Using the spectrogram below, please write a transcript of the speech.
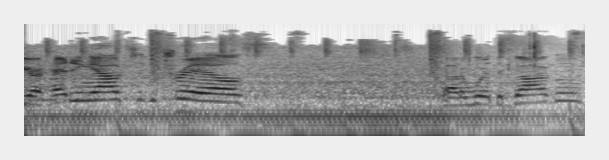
We are heading out to the trails. Gotta wear the goggles.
